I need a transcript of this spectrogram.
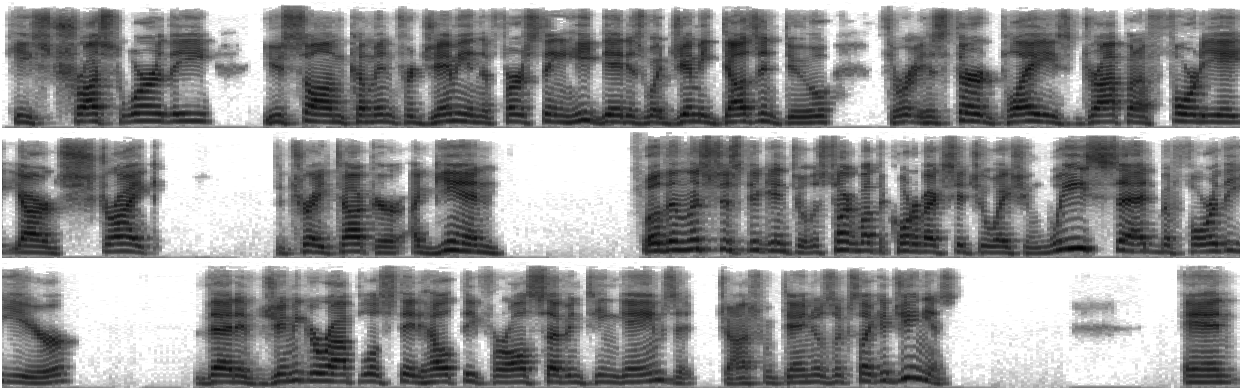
he's trustworthy. You saw him come in for Jimmy, and the first thing he did is what Jimmy doesn't do. Through his third play, he's dropping a 48 yard strike to Tre Tucker. Again, well, then let's just dig into it. Let's talk about the quarterback situation. We said before the year that if Jimmy Garoppolo stayed healthy for all 17 games, that Josh McDaniels looks like a genius. And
